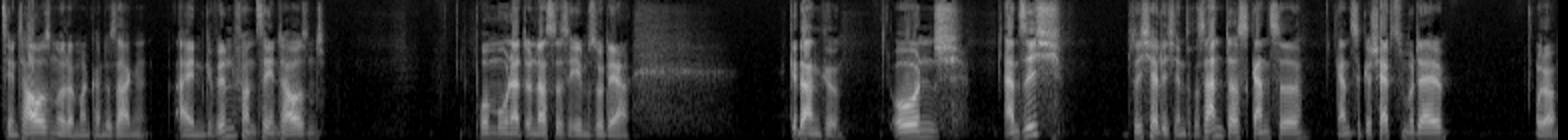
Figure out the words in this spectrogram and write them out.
10.000 oder man könnte sagen einen Gewinn von 10.000 pro Monat und das ist eben so der Gedanke. Und an sich sicherlich interessant, das ganze, ganze Geschäftsmodell. Oder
